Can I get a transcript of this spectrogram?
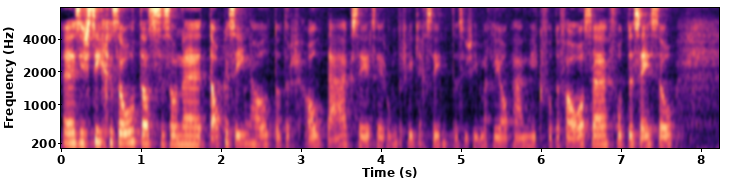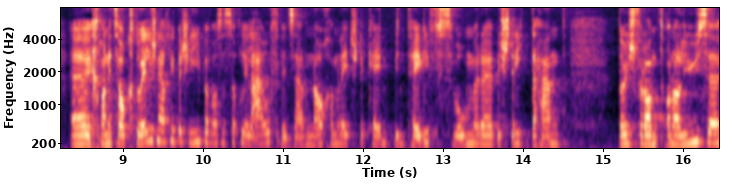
Es ist sicher so, dass so ein Tagesinhalt oder Alltag sehr, sehr unterschiedlich sind. Das ist immer ein abhängig von der Phase von der Saison. Äh, ich kann jetzt aktuell schnell ein beschreiben, was es so ein läuft. Jetzt auch nach dem letzten Camp in Telfs, wo wir äh, bestritten haben. Da ist vor allem die Analyse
